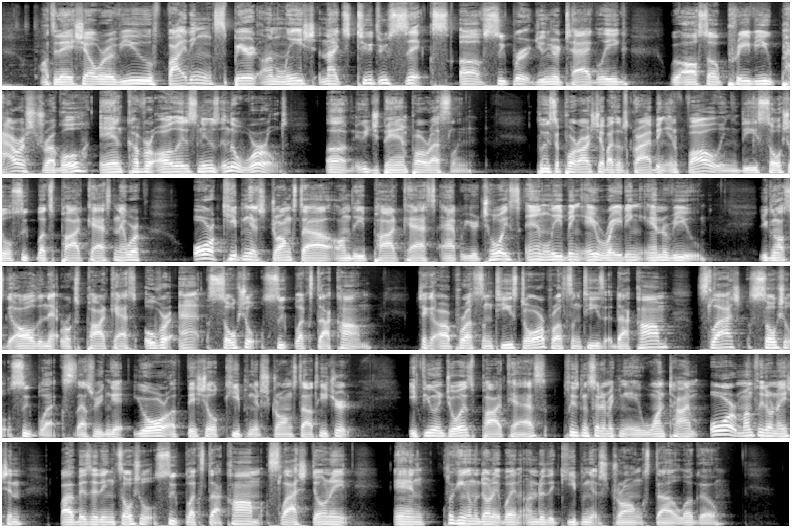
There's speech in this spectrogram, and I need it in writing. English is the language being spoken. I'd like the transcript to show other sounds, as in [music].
On today's show, we'll review Fighting Spirit Unleashed nights two through six of Super Junior Tag League. We'll also preview Power Struggle and cover all the latest news in the world of New Japan Pro Wrestling. Please support our show by subscribing and following the Social Suplex Podcast Network or keeping it strong style on the podcast app of your choice and leaving a rating and review. You can also get all the network's podcasts over at socialsuplex.com. Check out our Wrestling Tees store, prowrestlingtees.com slash social suplex. That's where you can get your official Keeping It Strong style t-shirt. If you enjoy this podcast, please consider making a one-time or monthly donation by visiting socialsuplex.com slash donate and clicking on the donate button under the Keeping It Strong style logo.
